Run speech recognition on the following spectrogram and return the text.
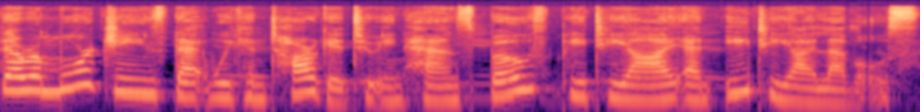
There are more genes that we can target to enhance both PTI and ETI levels.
